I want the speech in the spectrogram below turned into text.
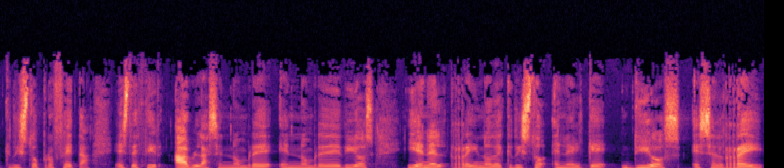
Cristo profeta, es decir, hablas en nombre, en nombre de Dios y en el reino de Cristo en el que Dios es el rey,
